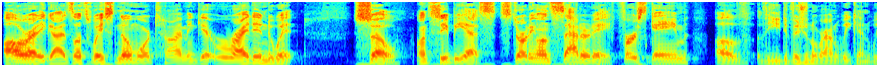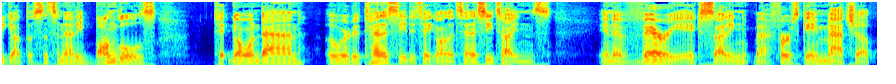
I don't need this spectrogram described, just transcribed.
Alrighty, guys, let's waste no more time and get right into it. So, on CBS, starting on Saturday, first game of the divisional round weekend, we got the Cincinnati Bungles t- going down over to Tennessee to take on the Tennessee Titans in a very exciting first game matchup.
